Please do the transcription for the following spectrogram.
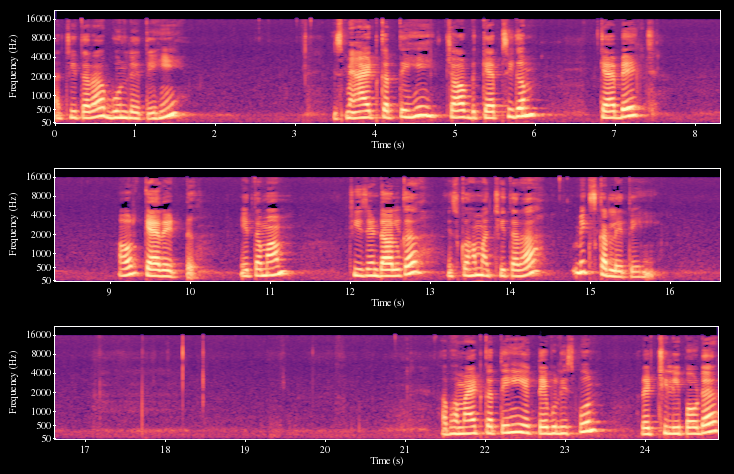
अच्छी तरह भून लेते हैं। इसमें ऐड करते हैं चॉप्ड कैप्सिकम, कैबेज और कैरेट। ये तमाम चीज़ें डालकर इसको हम अच्छी तरह मिक्स कर लेते हैं। अब हम ऐड करते हैं एक टेबल स्पून रेड चिली पाउडर।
